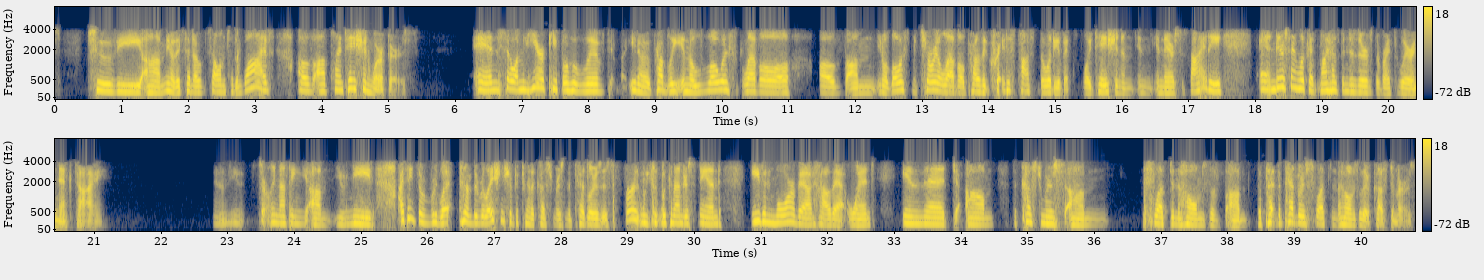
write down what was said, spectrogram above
to the um, you know they said sell them to the wives of uh, plantation workers. And so I mean here are people who lived you know probably in the lowest level of um, you know lowest material level, probably the greatest possibility of exploitation in, in, in their society, and they're saying, look, at my husband deserves the right to wear a necktie. You know, you, certainly nothing um, you need. I think the rela- the relationship between the customers and the peddlers is further. We can we can understand even more about how that went in that um, the customers um, slept in the homes of um, the pe- the peddlers slept in the homes of their customers.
